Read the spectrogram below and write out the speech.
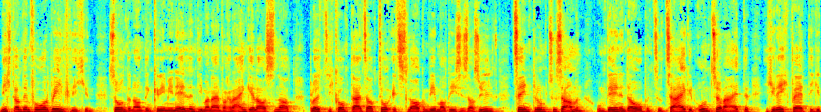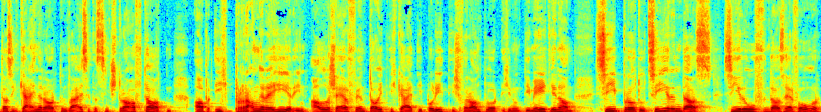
nicht an den Vorbildlichen, sondern an den Kriminellen, die man einfach reingelassen hat. Plötzlich kommt er und sagt, so, jetzt schlagen wir mal dieses Asylzentrum zusammen, um denen da oben zu zeigen und so weiter. Ich rechtfertige das in keiner Art und Weise, das sind Straftaten. Aber ich prangere hier in aller Schärfe und Deutlichkeit die politisch Verantwortlichen und die Medien an. Sie produzieren das. Sie rufen das hervor.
